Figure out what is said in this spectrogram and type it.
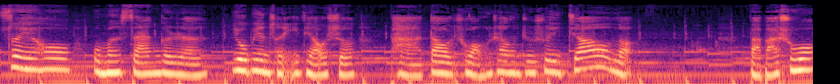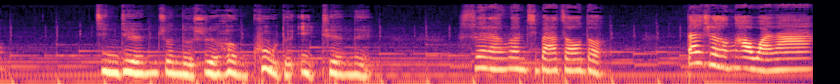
最后，我们三个人又变成一条蛇，爬到床上就睡觉了。爸爸说：“今天真的是很酷的一天呢，虽然乱七八糟的，但是很好玩啊。”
